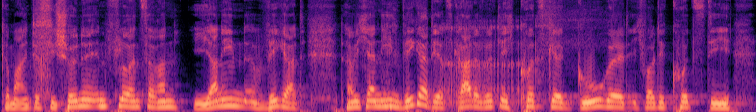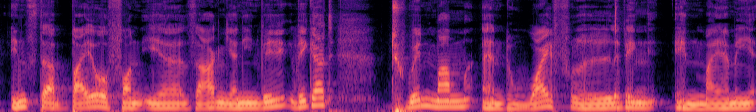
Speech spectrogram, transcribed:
Gemeint ist die schöne Influencerin Janine Wiggert. Da habe ich Janine Wiggert jetzt gerade wirklich kurz gegoogelt. Ich wollte kurz die Insta-Bio von ihr sagen. Janine Wiggert, Twin Mom and Wife living in Miami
